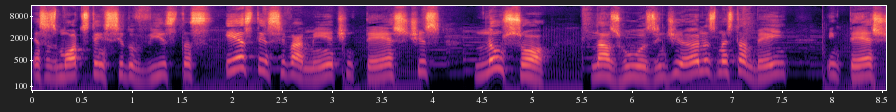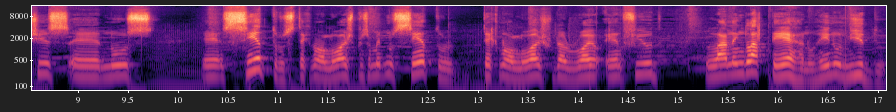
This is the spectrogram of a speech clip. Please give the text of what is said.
essas motos têm sido vistas extensivamente em testes, não só nas ruas indianas, mas também em testes é, nos é, centros tecnológicos, principalmente no centro tecnológico da Royal Enfield, lá na Inglaterra, no Reino Unido.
